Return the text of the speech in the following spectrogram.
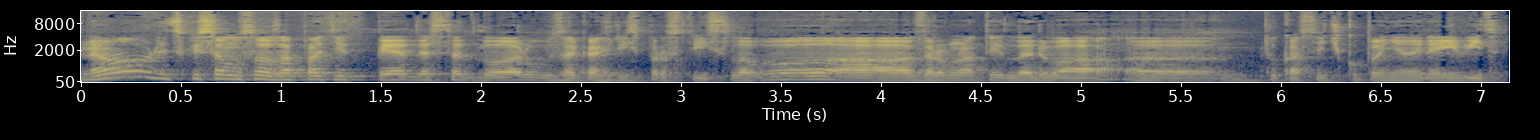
No, vždycky jsem musel zaplatit 5-10 dolarů za každý zprostý slovo a zrovna tyhle dva uh, tu kasičku plnili nejvíc.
